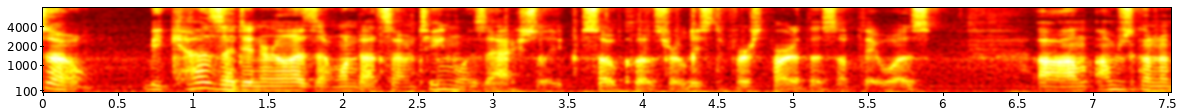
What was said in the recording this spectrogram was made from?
So, because I didn't realize that 1.17 was actually so close, or at least the first part of this update was, um, I'm just gonna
